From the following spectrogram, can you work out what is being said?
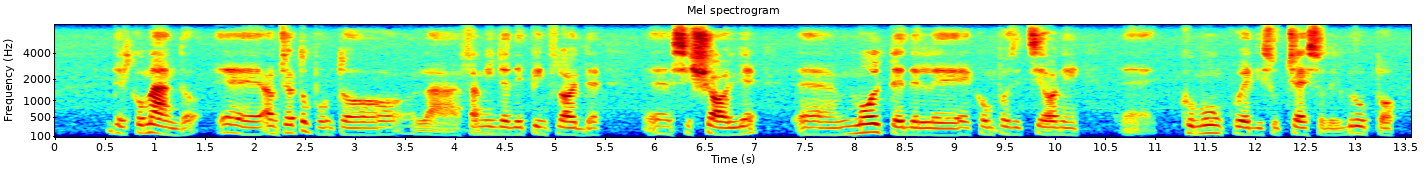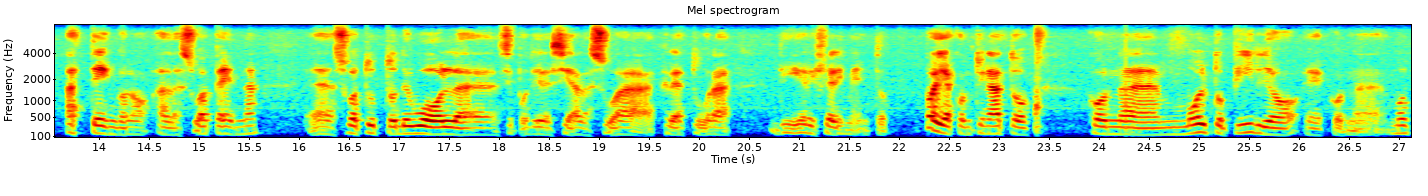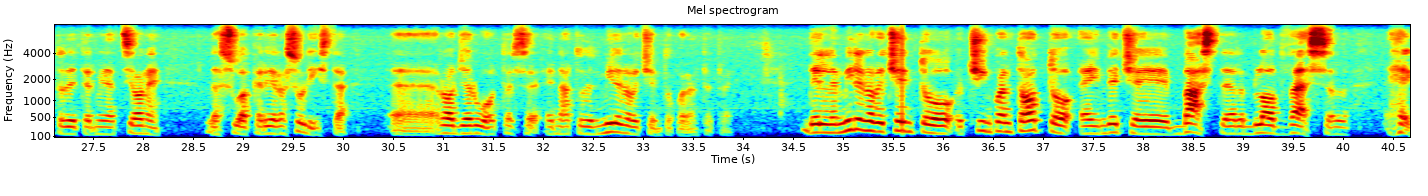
del comando. E a un certo punto la famiglia dei Pink Floyd eh, si scioglie, eh, molte delle composizioni eh, comunque di successo del gruppo attengono alla sua penna, eh, soprattutto The Wall eh, si può dire sia la sua creatura di riferimento. Poi ha continuato con eh, molto piglio e con eh, molta determinazione la sua carriera solista eh, Roger Waters è nato nel 1943. Del 1958 è invece Buster Blood Vessel,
